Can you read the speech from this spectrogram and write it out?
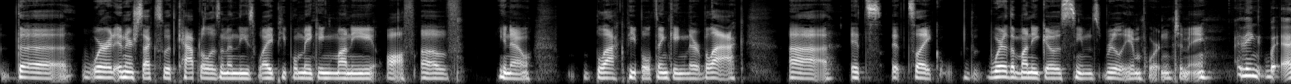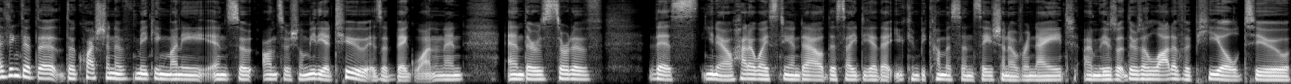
the where it intersects with capitalism and these white people making money off of you know black people thinking they're black uh it's it's like where the money goes seems really important to me I think I think that the the question of making money in so on social media too is a big one, and and, there's sort of this, you know, how do I stand out? This idea that you can become a sensation overnight. Um, there's a, there's a lot of appeal to,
